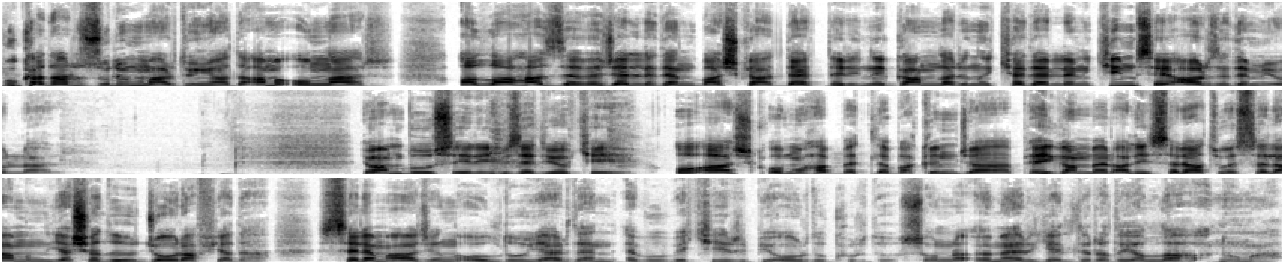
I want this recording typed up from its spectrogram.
Bu kadar zulüm var dünyada ama onlar Allah Azze ve Celle'den başka dertlerini, gamlarını, kederlerini kimseye arz edemiyorlar. İmam Busiri bize diyor ki, o aşk, o muhabbetle bakınca Peygamber aleyhissalatu vesselamın yaşadığı coğrafyada selam ağacının olduğu yerden Ebu Bekir bir ordu kurdu. Sonra Ömer geldi radıyallahu anhuma.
